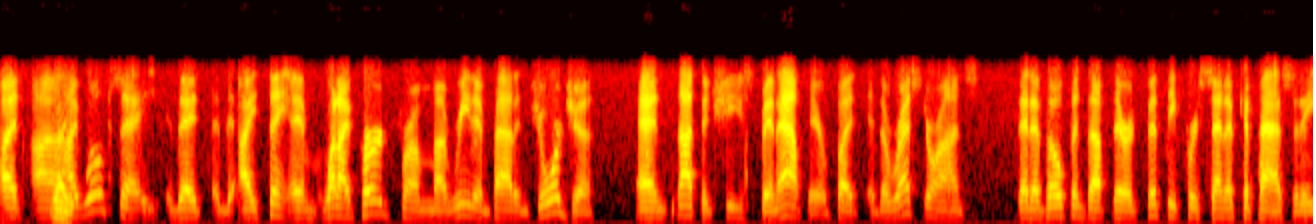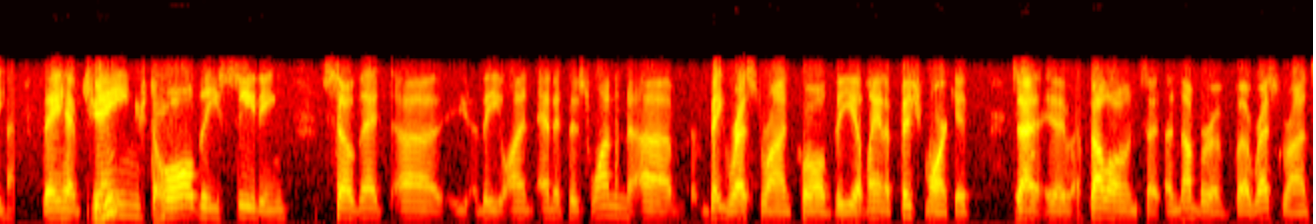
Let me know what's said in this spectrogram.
but uh, Right. I will say that I think and what I've heard from uh, Rita about in Georgia, and not that she's been out there, but the restaurants that have opened up, they're at 50% of capacity. They have changed all the seating so that uh, the on, and at this one uh, big restaurant called the Atlanta Fish Market, that a fellow owns a, a number of uh, restaurants,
